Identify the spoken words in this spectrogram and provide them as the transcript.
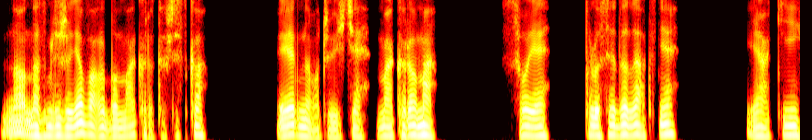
No, na zbliżeniowo albo makro to wszystko jedno. Oczywiście makro ma swoje plusy dodatnie, jak i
